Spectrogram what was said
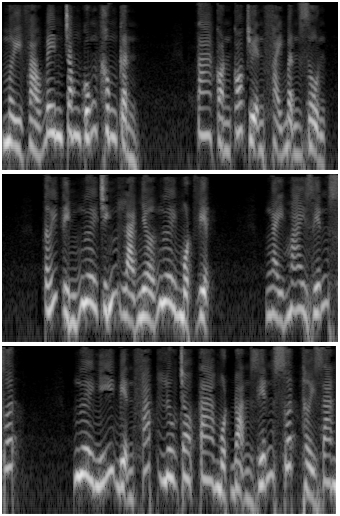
Mời vào bên trong cũng không cần. Ta còn có chuyện phải bận rộn. Tới tìm ngươi chính là nhờ ngươi một việc. Ngày mai diễn xuất. Ngươi nghĩ biện pháp lưu cho ta một đoạn diễn xuất thời gian.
